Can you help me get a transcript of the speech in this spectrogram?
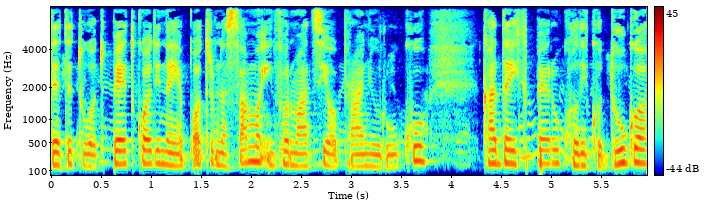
Detetu od 5 godina je potrebna samo informacija o pranju ruku, kada ih peru, koliko dugo,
